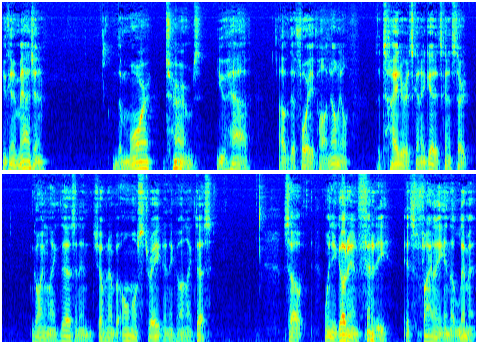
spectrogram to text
You can imagine the more terms you have of the Fourier polynomial, the tighter it's going to get. It's going to start going like this and then jumping up almost straight and then going like this. So when you go to infinity, it's finally in the limit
